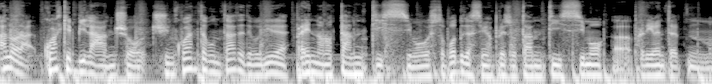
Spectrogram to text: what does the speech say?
Allora, qualche bilancio, 50 puntate devo dire prendono tantissimo, questo podcast mi ha preso tantissimo, uh, praticamente mm,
